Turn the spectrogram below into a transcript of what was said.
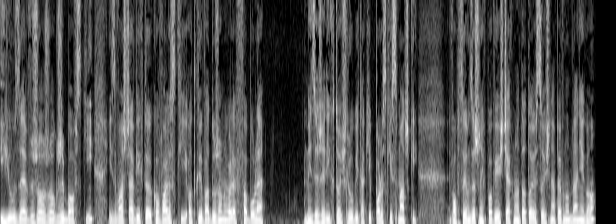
i Józef Żożo Grzybowski i zwłaszcza Wiktor Kowalski odgrywa dużą rolę w fabule, więc jeżeli ktoś lubi takie polskie smaczki w obcojęzycznych powieściach, no to to jest coś na pewno dla niego.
